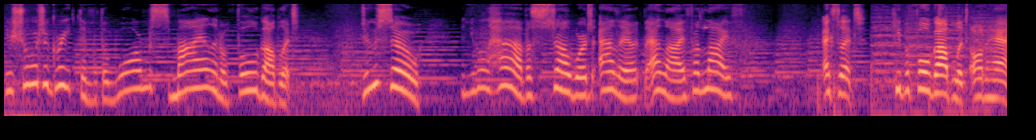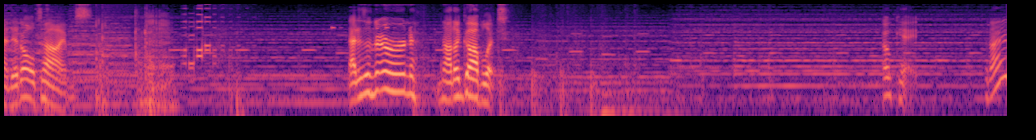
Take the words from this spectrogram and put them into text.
be sure to greet them with a warm smile and a full goblet. Do so, and you will have a stalwart ally, ally for life. Excellent. Keep a full goblet on hand at all times. That is an urn, not a goblet. Okay. Did I...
